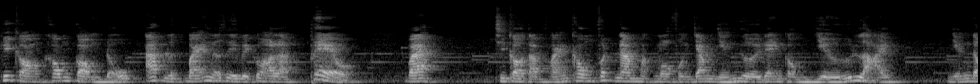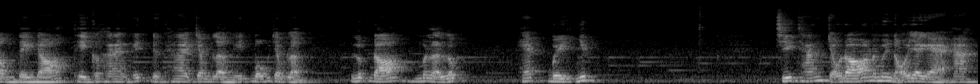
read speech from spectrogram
khi còn không còn đủ áp lực bán nữa thì việc của họ là pale và chỉ còn tầm khoảng 0,5 hoặc 1% những người đang còn giữ lại những đồng tiền đó thì có khả năng ít được 200 lần, ít 400 lần. Lúc đó mới là lúc happy nhất. Chiến thắng chỗ đó nó mới nổi da gà ha.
